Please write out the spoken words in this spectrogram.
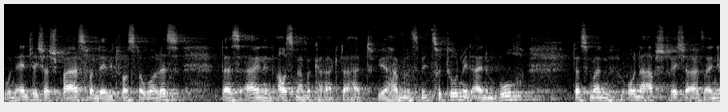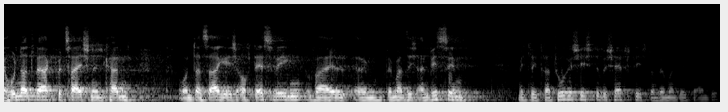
Unendlicher Spaß von David Foster Wallace, das einen Ausnahmecharakter hat. Wir haben es mit zu tun mit einem Buch, das man ohne Abstriche als ein Jahrhundertwerk bezeichnen kann und das sage ich auch deswegen, weil ähm, wenn man sich ein bisschen mit Literaturgeschichte beschäftigt und wenn man sich ein bisschen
